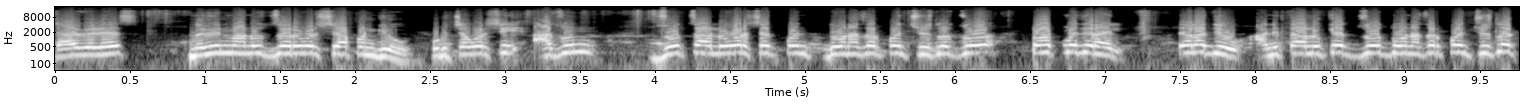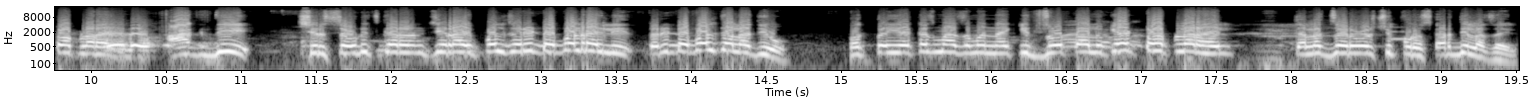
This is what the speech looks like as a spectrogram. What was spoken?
त्यावेळेस नवीन माणूस जर वर्षी आपण घेऊ पुढच्या वर्षी अजून जो चालू वर्षात पण दोन हजार पंचवीस ला जो टॉपमध्ये राहील त्याला देऊ. आणि तालुक्यात जो दोन हजार पंचवीस ला टॉपला राहील अगदी शिरसवडीचकरांची रायफल जरी डबल राहिली तरी डबल त्याला देऊ. फक्त एकच माझं म्हणणं आहे की जो तालुक्यात टॉपला राहील त्याला दरवर्षी पुरस्कार दिला जाईल.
